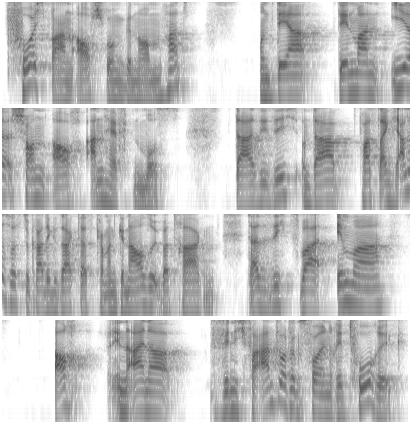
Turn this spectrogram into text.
furchtbaren Aufschwung genommen hat und der, den man ihr schon auch anheften muss da sie sich, und da passt eigentlich alles, was du gerade gesagt hast, kann man genauso übertragen, da sie sich zwar immer auch in einer, finde ich, verantwortungsvollen Rhetorik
